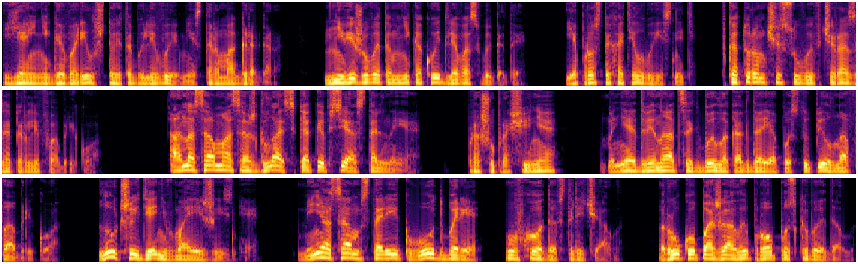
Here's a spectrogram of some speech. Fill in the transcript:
«Я и не говорил, что это были вы, мистер Макгрегор. Не вижу в этом никакой для вас выгоды. Я просто хотел выяснить, в котором часу вы вчера заперли фабрику». «Она сама сожглась, как и все остальные». «Прошу прощения». «Мне двенадцать было, когда я поступил на фабрику. Лучший день в моей жизни. Меня сам старик Вудбери у входа встречал. Руку пожал и пропуск выдал.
